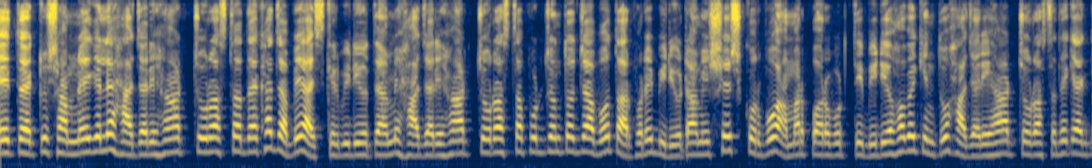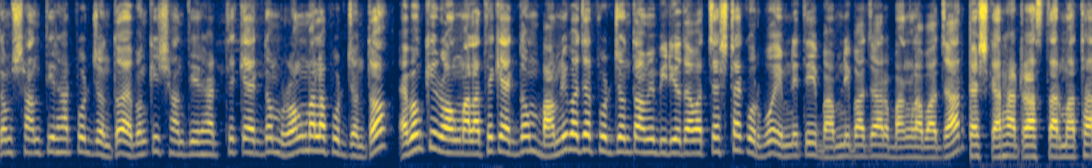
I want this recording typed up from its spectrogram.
এই তো একটু সামনে গেলে হাজারিহাট চৌরাস্তা দেখা যাবে। আজকের ভিডিওতে আমি হাজারিহাট চৌরাস্তা পর্যন্ত যাব। তারপরে ভিডিওটা আমি শেষ করব। আমার পরবর্তী ভিডিও হবে কিন্তু হাজারিহাট চৌরাস্তা থেকে একদম শান্তিরহাট পর্যন্ত এবং কি শান্তিরহাট থেকে একদম রংমালা পর্যন্ত এবং কি রংমালা থেকে একদম বামনি বাজার পর্যন্ত আমি ভিডিও দেওয়ার চেষ্টা করব। এমনিতেই বামনি বাজার, বাংলা বাজার, পেশকারহাট, রাস্তার মাথা,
